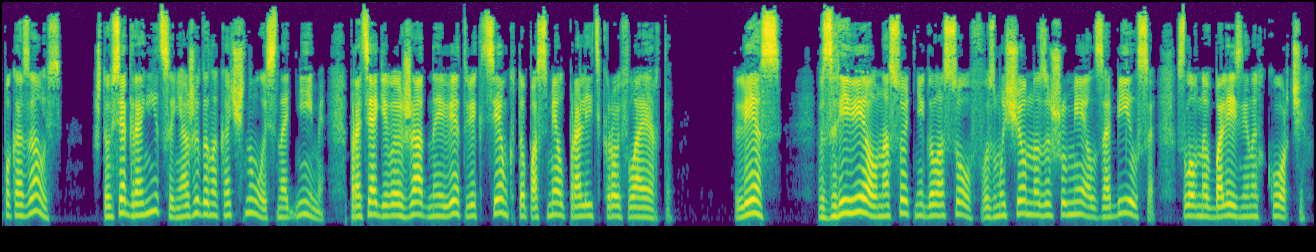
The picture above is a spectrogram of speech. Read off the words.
показалось, что вся граница неожиданно качнулась над ними, протягивая жадные ветви к тем, кто посмел пролить кровь Лаэрты. Лес взревел на сотни голосов, возмущенно зашумел, забился, словно в болезненных корчах.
